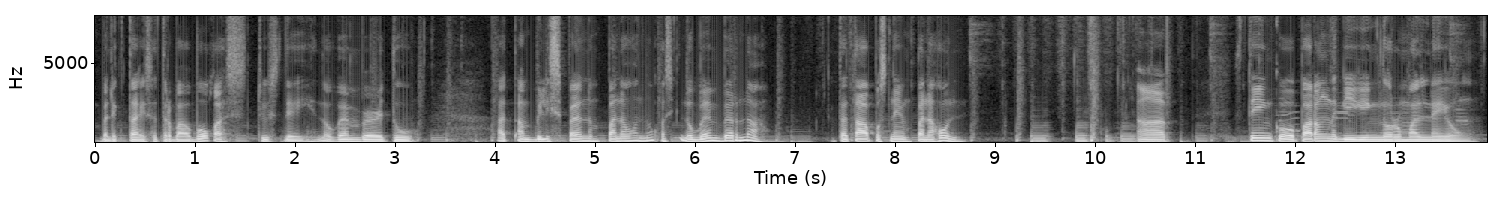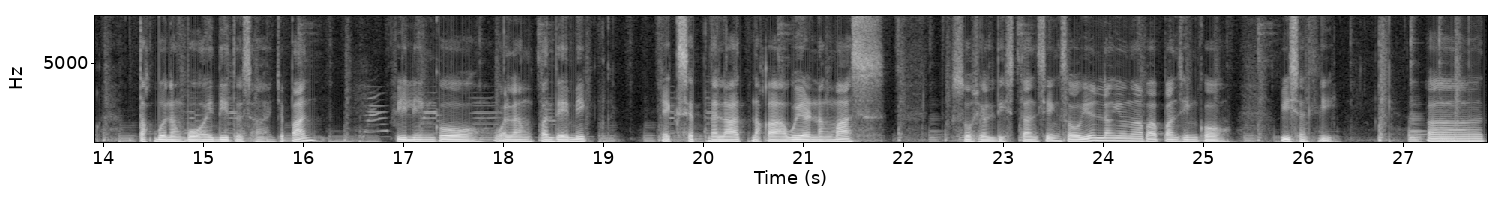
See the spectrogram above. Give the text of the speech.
Balik tayo sa trabaho bukas, Tuesday, November 2. At ang bilis pala ng panahon no kasi November na. Tatapos na yung panahon. At tingin ko parang nagiging normal na yung takbo ng buhay dito sa Japan. Feeling ko walang pandemic except na lahat naka-wear ng mask, social distancing. So yun lang yung napapansin ko recently. At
